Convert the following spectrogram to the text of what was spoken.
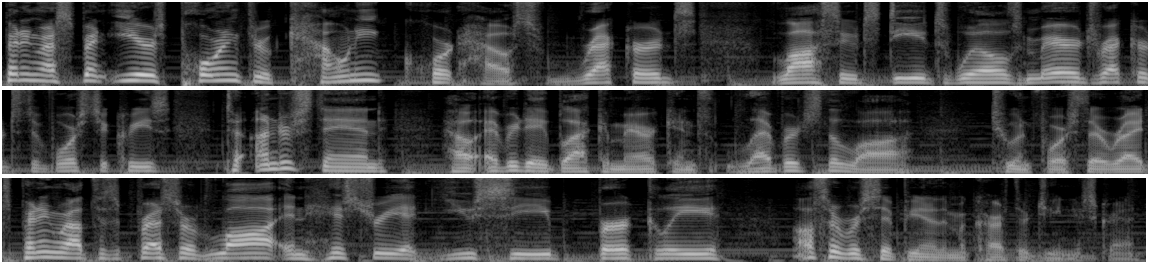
Penningroth spent years poring through county courthouse records, lawsuits, deeds, wills, marriage records, divorce decrees to understand how everyday black Americans leverage the law to enforce their rights. Penningroth is a professor of law and history at UC Berkeley, also recipient of the MacArthur Genius Grant.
